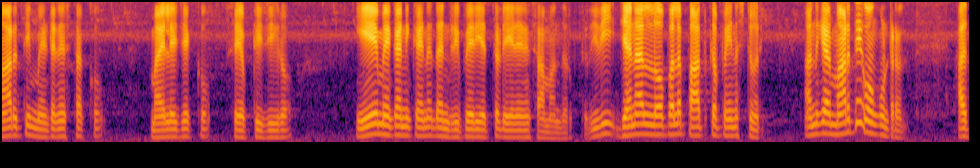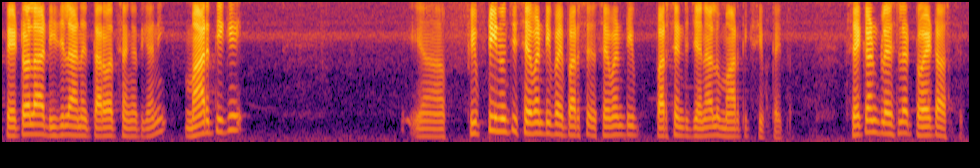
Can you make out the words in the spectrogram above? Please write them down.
మారుతి మెయింటెనెన్స్ తక్కువ మైలేజ్ ఎక్కువ సేఫ్టీ జీరో ఏ మెకానిక్ అయినా దాన్ని రిపేర్ చేస్తాడు ఏదైనా సామాన్ దొరుకుతుంది. ఇది జనాల లోపల పాతకపోయిన స్టోరీ అందుకే మారుతే కొనుక్కుంటారు అది. పెట్రోలా డీజిలా అనేది తర్వాత సంగతి కానీ మారుతికి ఫిఫ్టీ నుంచి seventy five percent seventy percent జనాలు మారుతికి షిఫ్ట్ అవుతారు. సెకండ్ ప్లేస్లో టొయోటా వస్తుంది.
